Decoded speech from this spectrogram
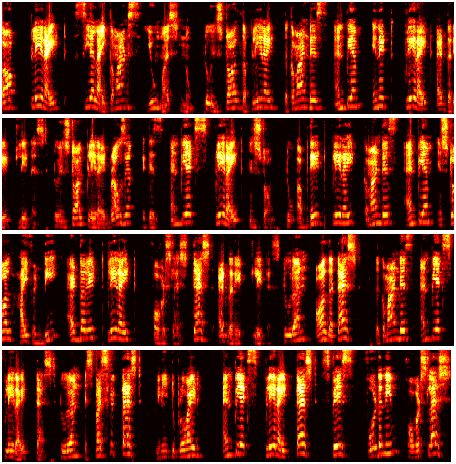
Top Playwright CLI commands you must know. To install the Playwright, the command is npm init playwright at the rate latest. To install Playwright browser, it is npx playwright install. To update Playwright, command is npm install hyphen d at the rate playwright forward slash test at the rate latest. To run all the tests, the command is npx playwright test. To run a specific test, we need to provide npx playwright test space folder name forward slash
